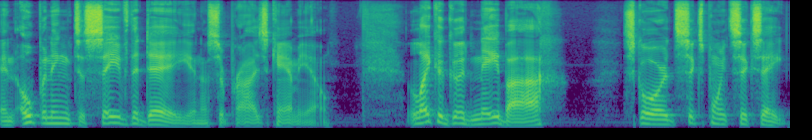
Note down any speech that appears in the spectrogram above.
an opening to save the day in a surprise cameo. Like a good neighbor, scored 6.68,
